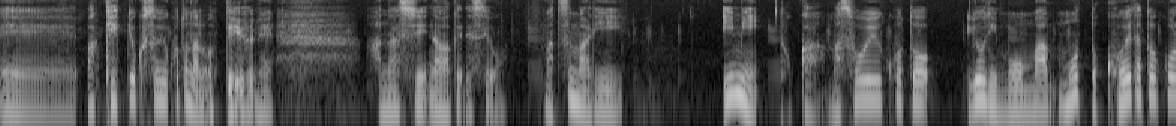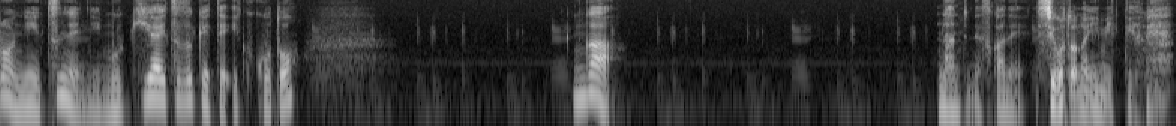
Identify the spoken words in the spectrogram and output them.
えー、まあ、結局そういうことなのっていうね、話なわけですよ。まあ、つまり、意味とか、まあ、そういうことよりも、まあ、もっと超えたところに常に向き合い続けていくことが、なんていうんですかね、仕事の意味っていうね。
